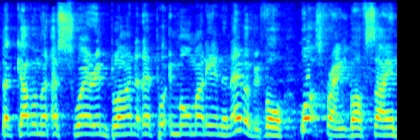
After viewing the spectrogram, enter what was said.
The government are swearing blind that they're putting more money in than ever before. What's Frank Bough saying?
